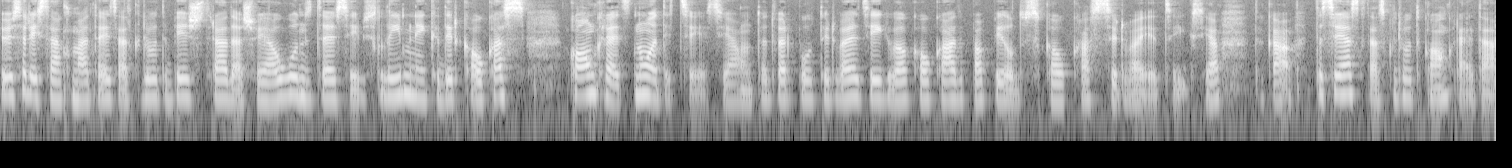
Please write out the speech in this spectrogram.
Jo jūs arī sākat sākumā teicāt, ka ļoti bieži strādā šajā ugunsdzēsības līmenī, kad ir kaut kas konkrēts noticis, ja, tad varbūt ir vajadzīgi vēl kaut kādi papildus, kaut kas ir vajadzīgs. Ja. Kā, tas ir jāskatās ļoti konkrētā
